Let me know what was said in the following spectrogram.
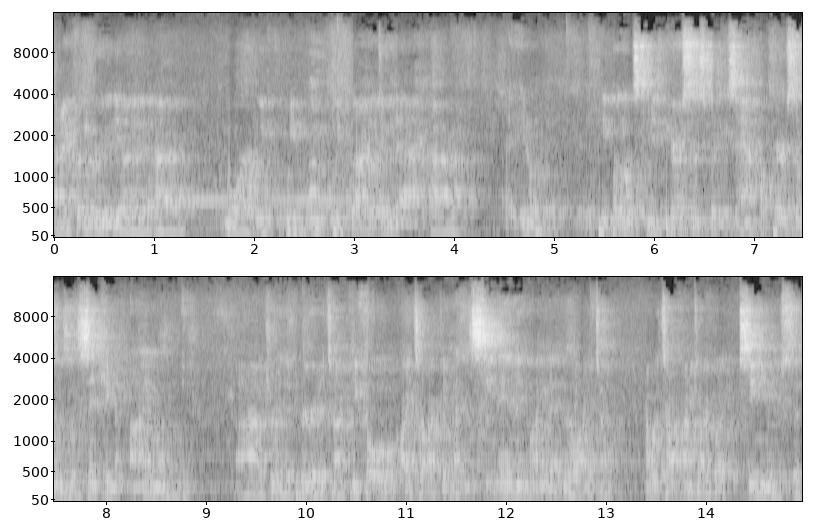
And I couldn't agree with you uh, more. We, we, we, have got to do that. Uh, uh, you know, people in those communities, Pierson's a good example. Pearson was essentially an island uh, during the period of time. People I talked to hadn't seen anything like that in their lifetime. I would talk, I'm talking about seniors that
